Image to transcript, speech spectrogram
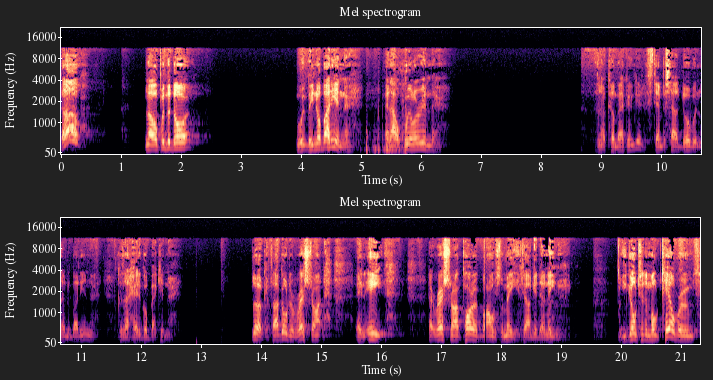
Hello? And I open the door. Wouldn't be nobody in there. And I'll wheel her in there. And I'll come back and get her. Stand beside the door, wouldn't let nobody in there because I had to go back in there. Look, if I go to a restaurant and eat, that restaurant, part of it belongs to me until I get done eating. You go to the motel rooms,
